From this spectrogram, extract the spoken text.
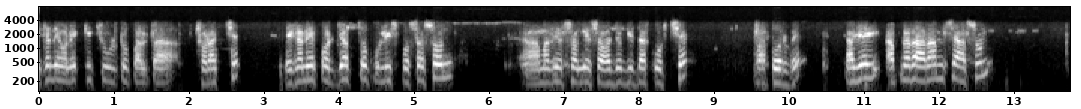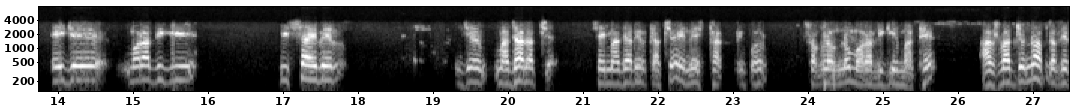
এখানে অনেক কিছু উল্টো পাল্টা ছড়াচ্ছে। এখানে পর্যাপ্ত পুলিশ প্রশাসন আমাদের সঙ্গে সহযোগিতা করছে বা করবে। কাজেই আপনারা আরামসে আসুন। এই যে মরাদিঘি পীর সাহেবের যে মাজার আছে, সেই মাজারের কাছে এনএস থার্টি সংলগ্ন মরাদিঘির মাঠে আসবার জন্য আপনাদের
